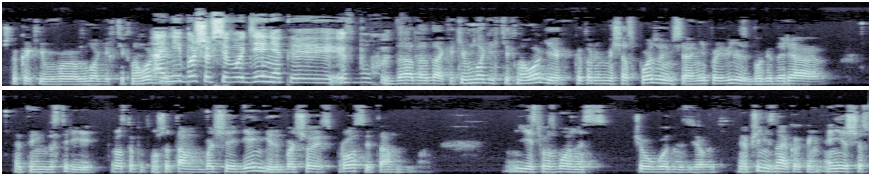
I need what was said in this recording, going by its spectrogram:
что как и в многих технологиях... Они больше всего денег и, и вбухают. Да, да, да. Как и в многих технологиях, которыми мы сейчас пользуемся, они появились благодаря этой индустрии. Просто потому что там большие деньги, большой спрос, и там есть возможность что угодно сделать. Я вообще не знаю, как они... Они сейчас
